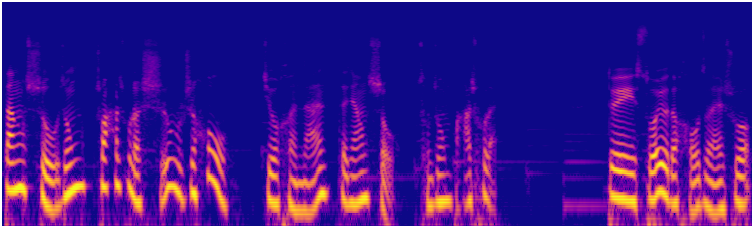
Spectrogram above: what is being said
当手中抓住了食物之后，就很难再将手从中拔出来。对所有的猴子来说，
